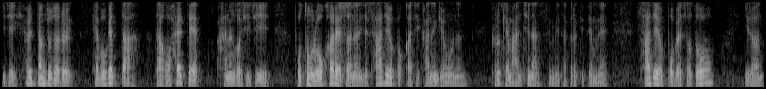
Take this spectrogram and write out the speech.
이제 혈당 조절을 해보겠다라고 할 때 하는 것이지 보통 로컬에서는 이제 사제요법까지 가는 경우는 그렇게 많지는 않습니다. 그렇기 때문에 사제요법에서도 이런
